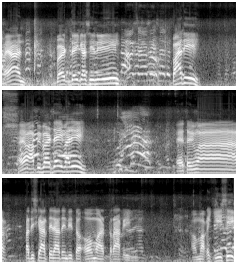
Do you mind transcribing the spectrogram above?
Ayan. Birthday kasi ni Buddy. Ayun, happy birthday, Buddy. Ito yung mga kadiskarte natin dito, Omar Trucking. Ang makikisig.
